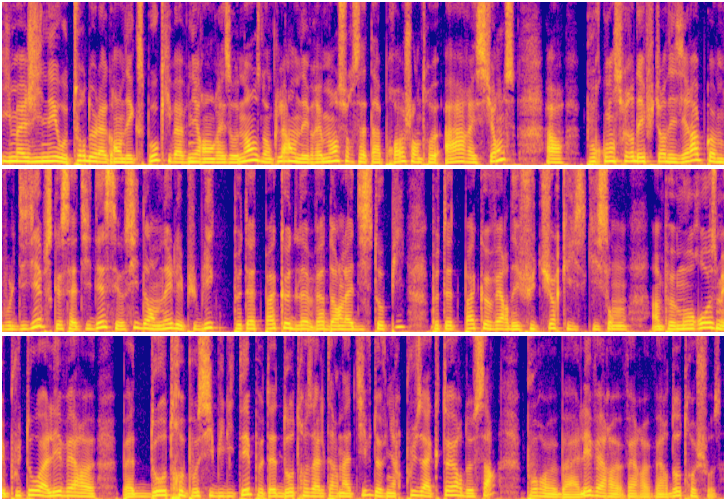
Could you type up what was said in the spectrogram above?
imaginer autour de la grande expo qui va venir en résonance. Donc là, on est vraiment sur cette approche entre art et science. Alors, pour construire des futurs désirables, comme vous le disiez, parce que cette idée, c'est aussi d'emmener les publics, peut-être pas que dans la dystopie, peut-être pas que vers des futurs qui, qui sont un peu moroses, mais plutôt aller vers euh, bah, d'autres possibilités, peut-être d'autres alternatives, devenir plus acteurs de ça pour euh, bah, aller vers, vers, vers d'autres choses.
